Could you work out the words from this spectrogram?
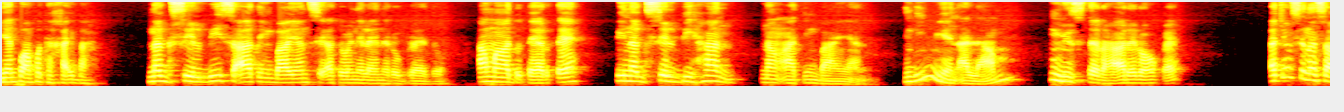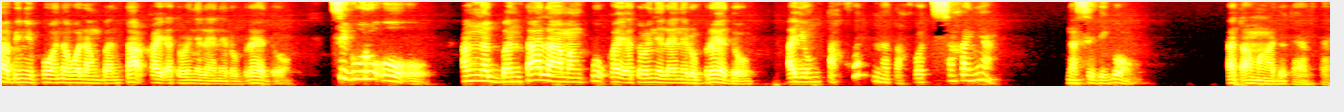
Yan po ang pagkakaiba. Nagsilbi sa ating bayan si Atty. Lene Robredo. Ang mga Duterte, pinagsilbihan ng ating bayan. Hindi niyo yan alam, Mr. Harry Roque? At yung sinasabi niyo po na walang banta kay Atty. Lene Robredo, siguro oo. Ang nagbanta lamang po kay Atty. Lene Robredo ay yung takot na takot sa kanya na si Digong at ang mga Duterte.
